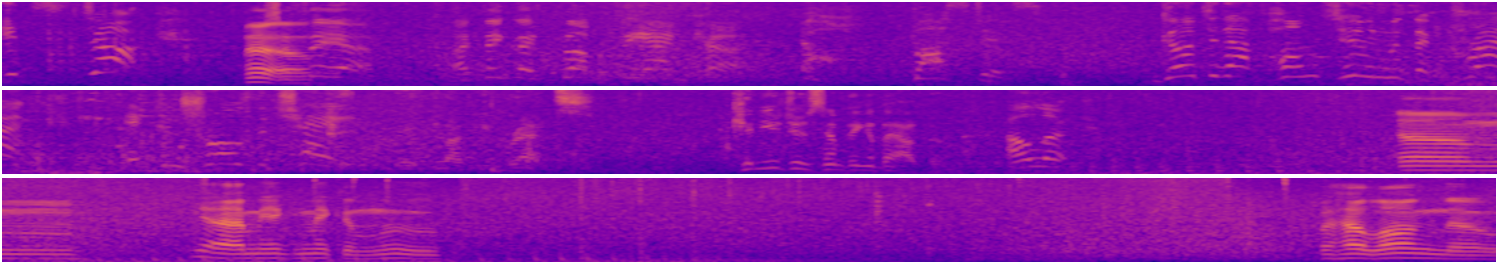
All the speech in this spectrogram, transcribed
It's stuck. Uh oh. Sophia! I think they've blocked the anchor. Oh, bastards. Go to that pontoon with the crank. It controls the chain. You bloody rats. Can you do something about them? I'll look. Um. Yeah, I mean, I can make a move. But how long though?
